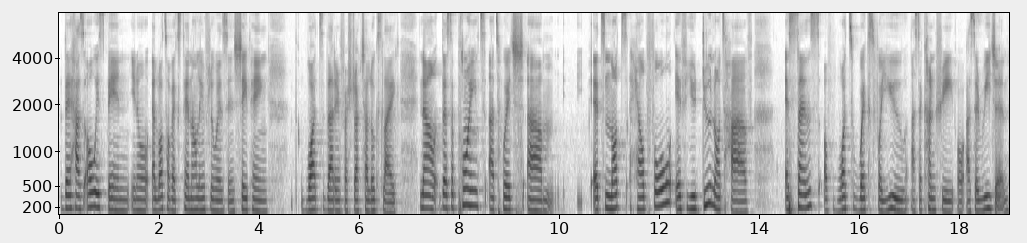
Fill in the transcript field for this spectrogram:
there has always been, you know, a lot of external influence in shaping what that infrastructure looks like. Now, there's a point at which um, it's not helpful if you do not have a sense of what works for you as a country or as a region.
